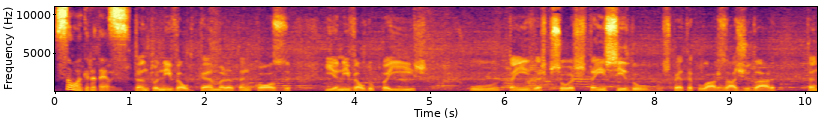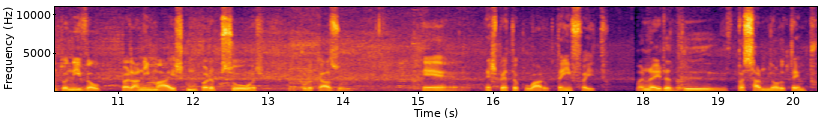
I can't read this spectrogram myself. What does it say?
só agradece. Tanto a nível de Câmara, de Ancose e a nível do país, o, tem, as pessoas têm sido espetaculares a ajudar tanto a nível para animais como para pessoas. Por acaso é, é espetacular o que têm feito. Maneira de passar melhor o tempo,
